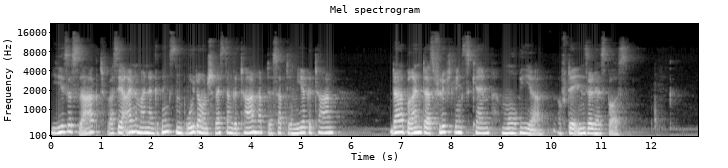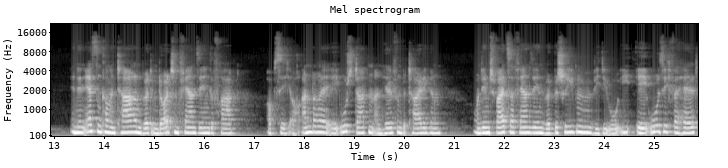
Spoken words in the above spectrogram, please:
Jesus sagt, was ihr einem meiner geringsten Brüder und Schwestern getan habt, das habt ihr mir getan, da brennt das Flüchtlingscamp Moria auf der Insel Lesbos. In den ersten Kommentaren wird im deutschen Fernsehen gefragt, ob sich auch andere EU-Staaten an Hilfen beteiligen, und im Schweizer Fernsehen wird beschrieben, wie die EU sich verhält,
